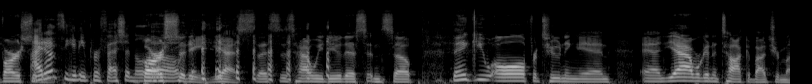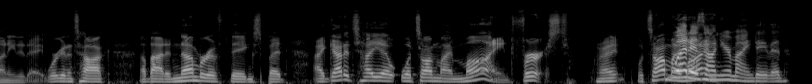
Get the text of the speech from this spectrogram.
Varsity. I don't see any professional. oh. Varsity, yes. This is how we do this. And so, thank you all for tuning in. And yeah, we're going to talk about your money today. We're going to talk about a number of things, but I got to tell you what's on my mind first. Right? What's on my What mind? is on your mind, David?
